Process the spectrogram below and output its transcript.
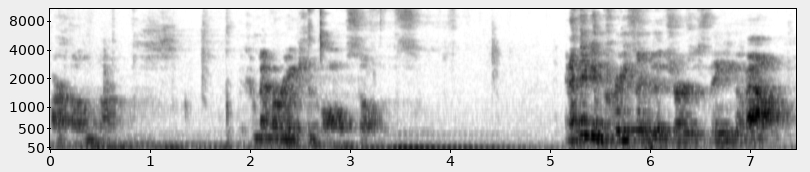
our own loved ones, the commemoration of all souls. And I think increasingly the church is thinking about,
